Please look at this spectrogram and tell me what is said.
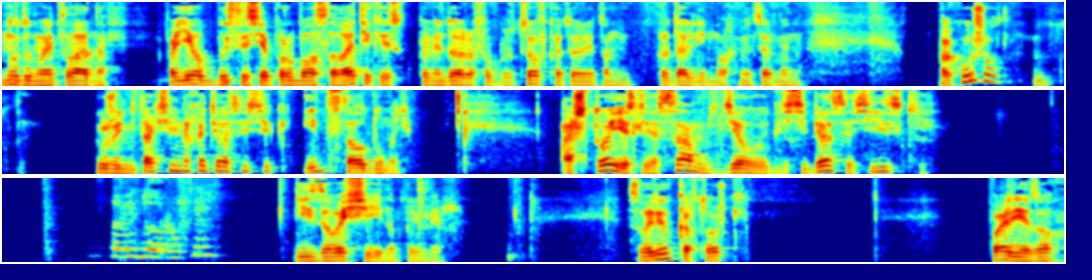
Ну, думает, ладно. Поел, быстро себе порубал салатик из помидоров, огурцов, которые там продали ему Ахмед Сармену. Покушал, уже не так сильно хотел сосисок, и стал думать. А что, если я сам сделаю для себя сосиски Помидоров. из овощей, например? Сварил картошки, порезал,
